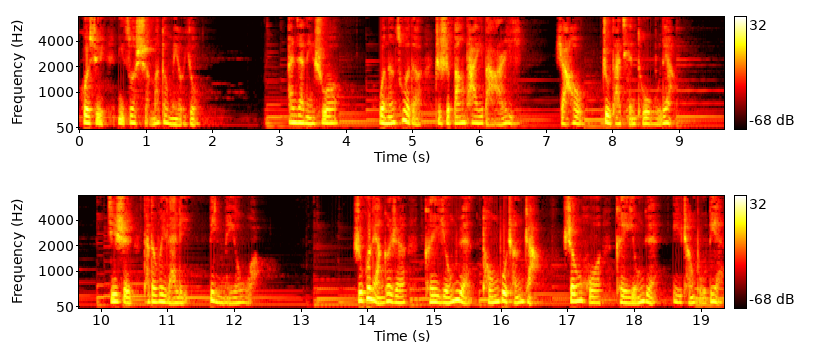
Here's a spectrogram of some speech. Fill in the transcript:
或许你做什么都没有用。安佳宁说：“我能做的只是帮他一把而已，然后祝他前途无量。即使他的未来里并没有我。如果两个人可以永远同步成长，生活可以永远一成不变，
